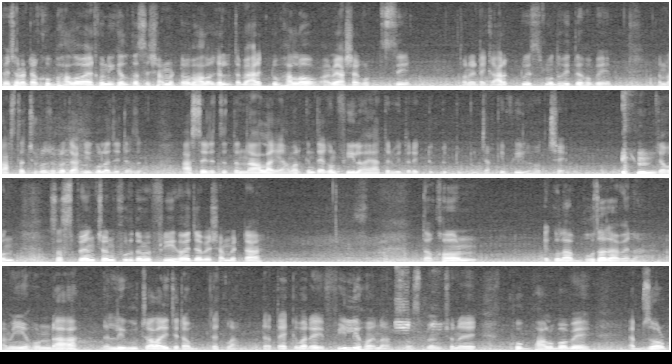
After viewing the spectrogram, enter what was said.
পেছনেটা খুব ভালো, এখনই খেলতেছে। সামনেটাও ভালো খেলে, তবে আরেকটু ভালো আমি আশা করতেছি। কারণ এটাকে আরেকটু স্মুথ হইতে হবে। রাস্তার ছোটো ছোটো জাকিগুলো যেটা আছে, এটাতে না লাগে। আমার কিন্তু এখন ফিল হয়, হাতের ভিতরে একটু একটু একটু জাকি ফিল হচ্ছে। যখন সাসপেনশন পুরোদমে ফ্রি হয়ে যাবে সামনেরটা, তখন এগুলা বোঝা যাবে না। আমি হোন্ডা লিবু চালাই যেটা দেখলাম, ওটাতে একেবারে ফিলই হয় না। সাসপেনশনে খুব ভালোভাবে অ্যাবজর্ব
